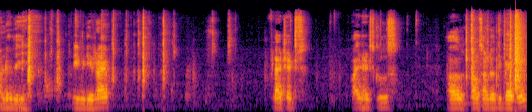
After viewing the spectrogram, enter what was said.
under the DVD drive. Flat heads wide head screws all comes under the battery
